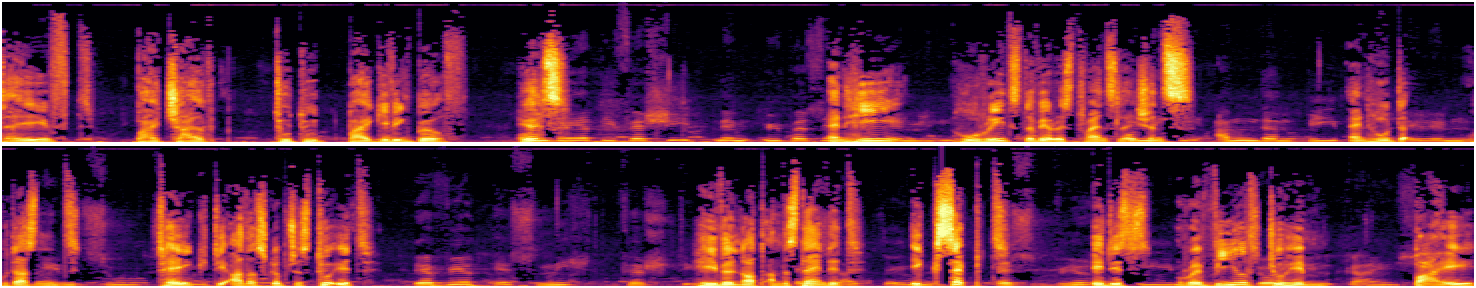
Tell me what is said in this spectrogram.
saved by child to, to by giving birth. Yes. And he who reads the various translations and who, do, who doesn't take the other scriptures to it, he will not understand it, except it is revealed to him by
